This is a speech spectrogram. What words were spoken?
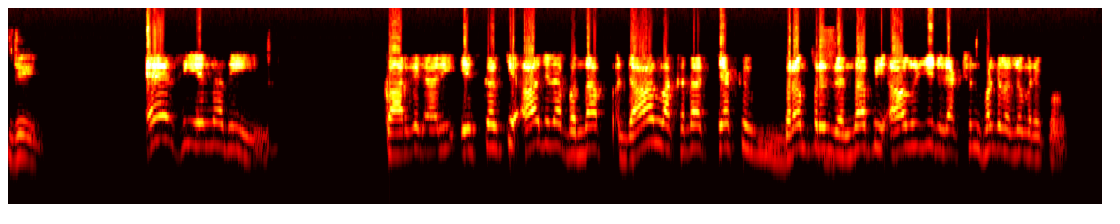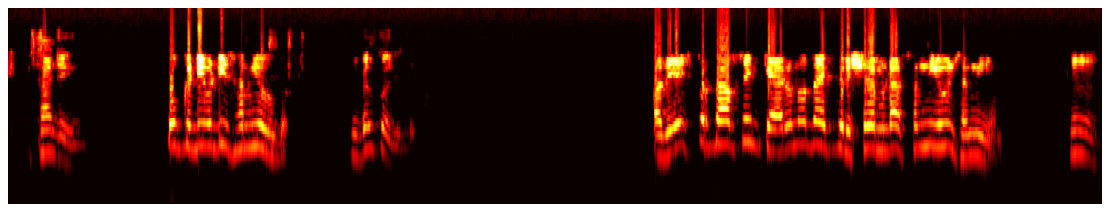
ਜੀ। ਇਹ ਸੀ ਇਹਨਾਂ ਦੀ ਕਾਰਗੁਜ਼ਾਰੀ। ਇਸ ਕਰਕੇ ਆ ਜਿਹੜਾ ਬੰਦਾ 50 ਲੱਖ ਦਾ ਚੈੱਕ ਬ੍ਰਹਮਪੁਰ ਲੈਂਦਾ ਵੀ ਆਹ ਲਓ ਜੀ ਇਲੈਕਸ਼ਨ ਫੰਡ ਲੈ ਲਓ ਮੇਰੇ ਕੋਲ। ਹਾਂਜੀ। ਉਹ ਕਿੱਡੀ ਵੱਡੀ ਸਮੀ ਹੋਊਗਾ। ਬਿਲਕੁਲ ਜੀ ਬਿਲਕੁਲ। ਆਦੇਸ਼ ਪ੍ਰਤਾਪ ਸਿੰਘ ਕੈਰੋਨੋ ਦਾ ਇੱਕ ਰਿਸ਼ਤੇ ਮੁੰਡਾ ਸੰਨੀ ਵੀ ਸੰਨੀ ਹੈ ਹੂੰ।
